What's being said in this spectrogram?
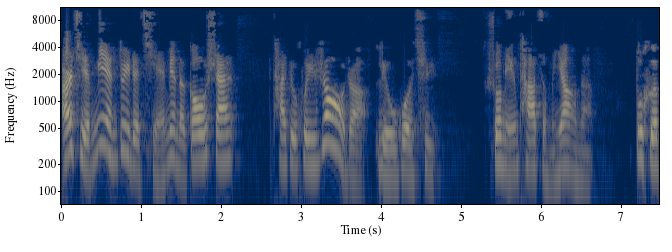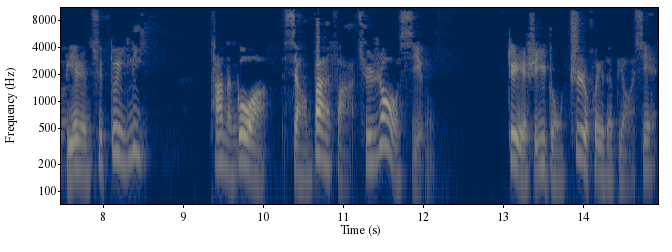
而且面对着前面的高山，他就会绕着流过去，说明他怎么样呢？不和别人去对立，他能够啊想办法去绕行，这也是一种智慧的表现。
